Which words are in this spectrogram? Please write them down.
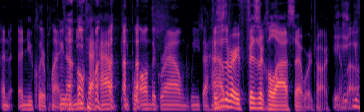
an, a nuclear plant. You No. need to have people on the ground. We need to have. This is a very physical asset we're talking about. you,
